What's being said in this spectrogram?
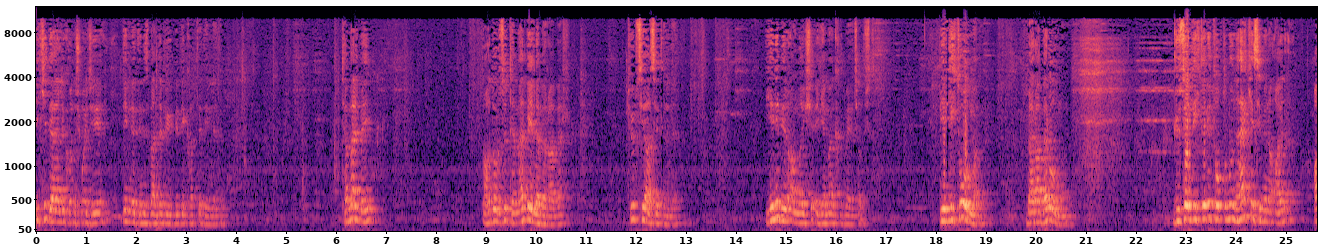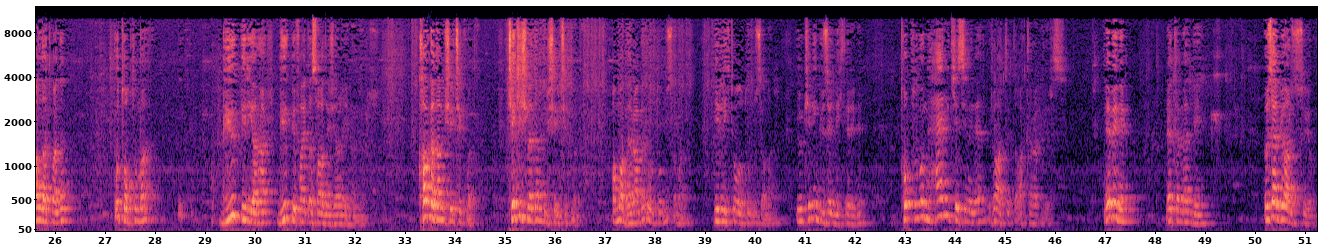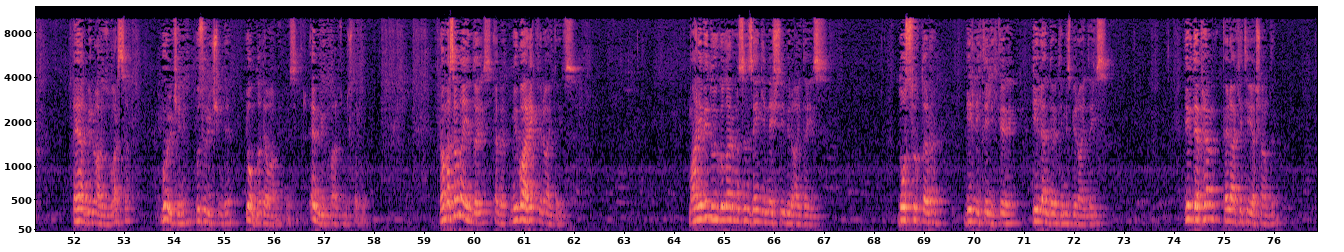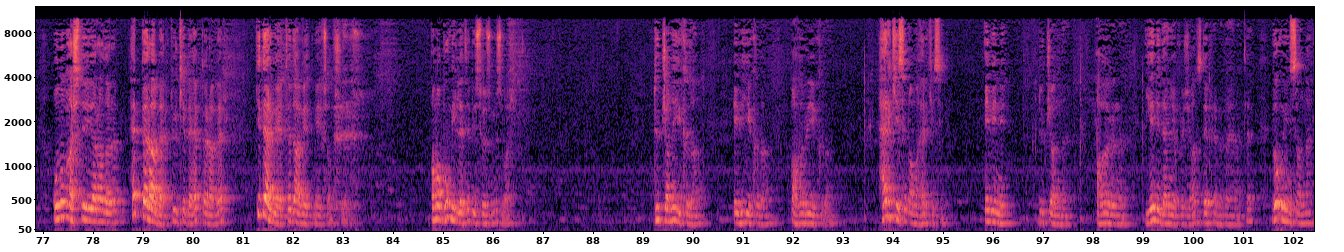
İki değerli konuşmacıyı dinlediniz. Ben de büyük bir dikkatle dinledim. Temel Bey, daha doğrusu Temel Bey ile beraber Türk siyasetinde yeni bir anlayışı egemen kılmaya çalıştı. Birlikte olmanın, beraber olmanın, güzellikleri toplumun her kesimine ayrı anlatmanın bu topluma büyük bir yarar, büyük bir fayda sağlayacağına inanıyoruz. Kavgadan bir şey çıkmadı. Çekişmeden bir şey çıkmadı. Ama beraber olduğumuz zaman, birlikte olduğumuz zaman ülkenin güzelliklerini toplumun her kesimine rahatlıkla aktarabiliriz. Ne benim ne Temel Bey'in özel bir arzusu yok. Eğer bir arzu varsa bu ülkenin huzur içinde yoluna devam etmesidir. En büyük arzumuz da bu. Ramazan ayındayız. Evet, mübarek bir aydayız. Manevi duygularımızın zenginleştiği bir aydayız. Dostlukları, birliktelikleri dillendirdiğimiz bir aydayız. Bir deprem felaketi yaşandı. Onun açtığı yaraları hep beraber, Türkiye'de hep beraber gidermeye, tedavi etmeye çalışıyoruz. Ama bu millete bir sözümüz var. Dükkanı yıkılan, evi yıkılan, ahırı yıkılan, herkesin ama herkesin evini, dükkanını, ahırını yeniden yapacağız depreme dayanıklı ve o insanlar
